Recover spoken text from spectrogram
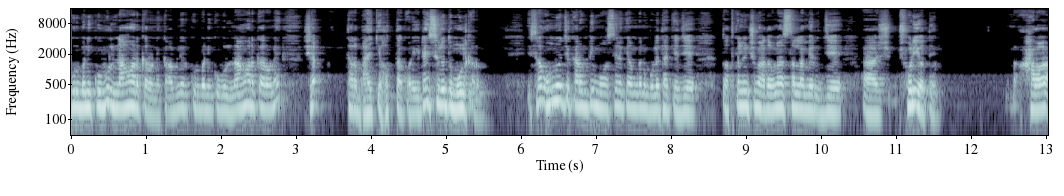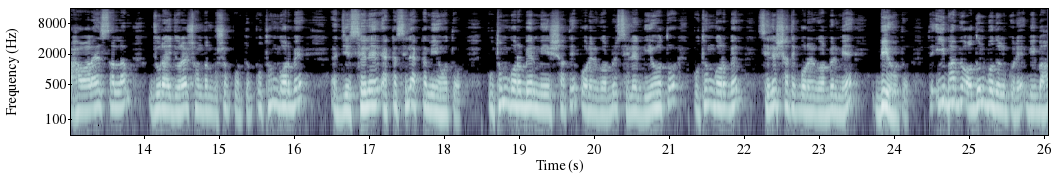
কুরবানি কবুল না হওয়ার কারণে, কাবলের কুরবানি কবুল না হওয়ার কারণে সে তার ভাইকে হত্যা করে। এটাই ছিল তো মূল কারণ। এছাড়া অন্য যে কারণটি মহসিরা কেমন কেন বলে থাকে যে, তৎকালীন সময় আদাম সাল্লামের যে শরীয়তে হাওয়া হাওয়া আলাইসাল্লাম জোড়ায় জোড়ায় সন্তান প্রসব করতো। প্রথম গর্বে যে ছেলে, একটা ছেলে, একটা মেয়ে হতো। প্রথম গর্বের মেয়ের সাথে পরের গর্বের ছেলের বিয়ে হতো। প্রথম গর্বের ছেলের সাথে পরের গর্বের মেয়ে বিয়ে হতো। তো এইভাবে অদল বদল করে বিবাহ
